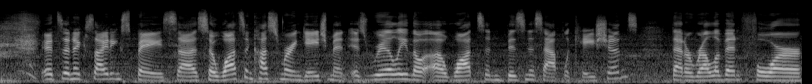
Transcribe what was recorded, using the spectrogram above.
it's an exciting space. Uh, so Watson customer engagement is really the uh, Watson business applications that are relevant for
